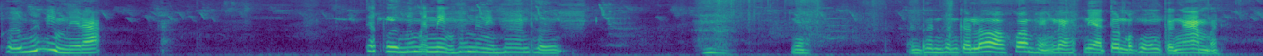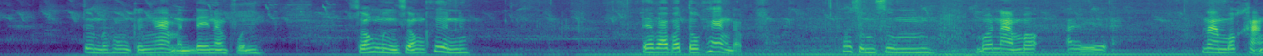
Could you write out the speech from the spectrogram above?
เพิงคือนิ่มนี่ละแต่เพิงนั้นมันนิ่มให้มันนิ่มให้มันเพิงเนี่ย อันเพิ่นเพิ่นก็ล่อความแห้งแล้งเนี่ยต้นบักฮวงก็งามอันต้นบักฮวงก็งามอันได้น้ำฝนสองมือสองคืนหนึงแต่ว่าพอตกแห้งดอกเพราะซุมซุมๆบ่น้ำบ่ไอ้น้ำบ่ขัง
